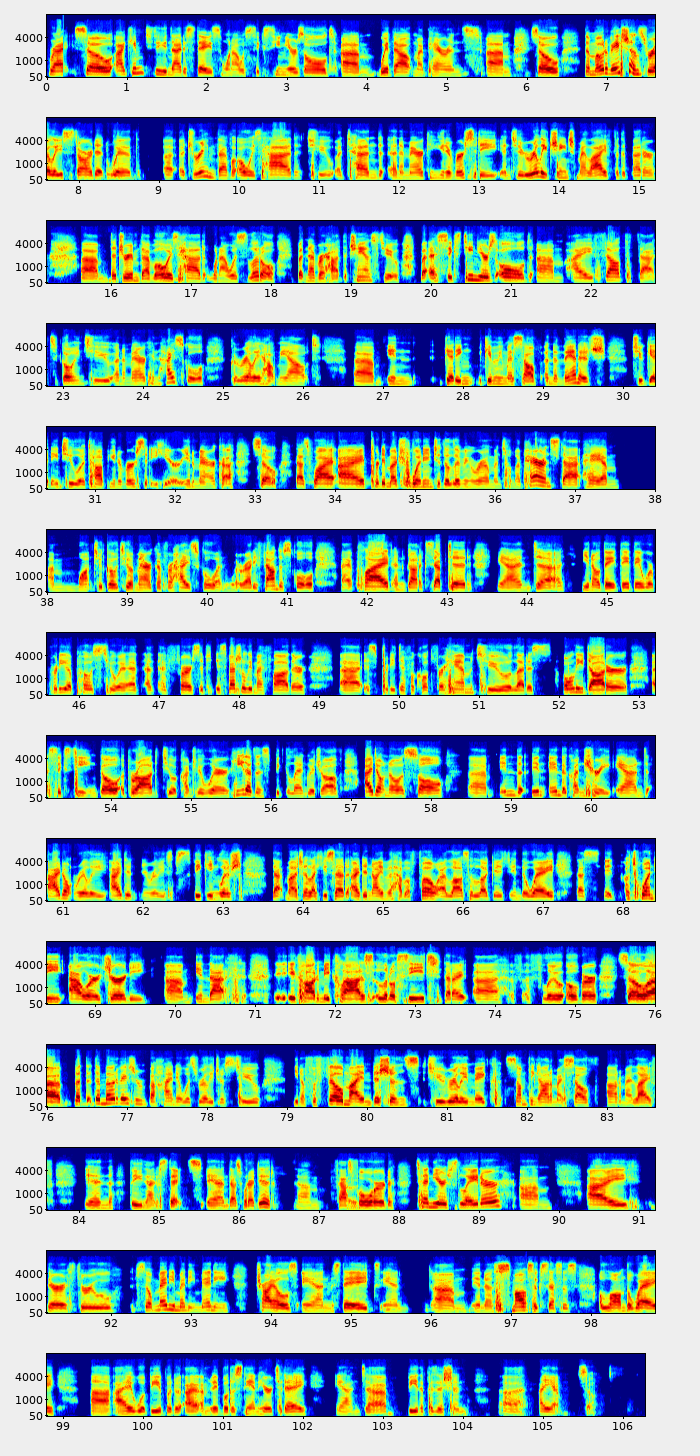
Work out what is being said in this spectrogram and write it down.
Right. So I came to the United States when I was 16 years old um, without my parents. Um, so the motivations really started with a, dream that I've always had to attend an American university and to really change my life for the better. Um, the dream that I've always had when I was little, but never had the chance to. But at 16 years old, um, I felt that going to an American high school could really help me out um, in getting giving myself an advantage to get into a top university here in America. So that's why I pretty much went into the living room and told my parents that, hey, I'm I want to go to America for high school, and we already found a school. I applied and got accepted, and uh, you know they, they they were pretty opposed to it at, at, at first. Especially my father, uh, it's pretty difficult for him to let his only daughter, at 16, go abroad to a country where he doesn't speak the language of. I don't know a soul um, in the in, in the country and i don't really i didn't really speak english that much. And like you said i did not even have a phone. I lost the luggage in the way. That's a 20 hour journey um, in that economy class little seat that I uh, f- flew over. So, uh, but the, the, motivation behind it was really just to, you know, fulfill my ambitions to really make something out of myself, out of my life in the United States, and that's what I did. Um, fast forward 10 years later, um, I there through so many, many, many trials and mistakes and um, in a small successes along the way, uh, I would be able to, I, am able to stand here today and uh, be in the position uh, I am. So.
